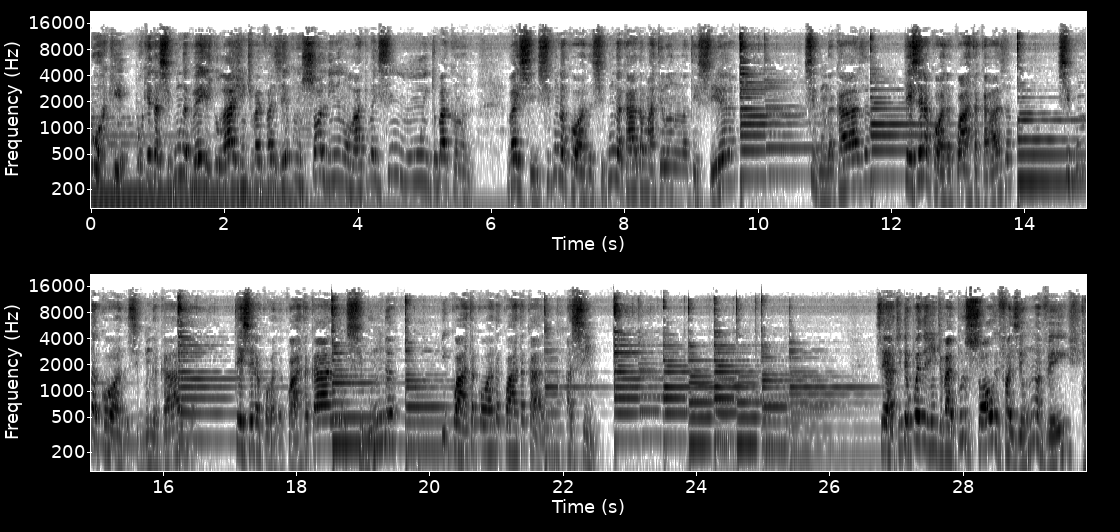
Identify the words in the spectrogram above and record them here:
Por quê? Porque da segunda vez do Lá a gente vai fazer um solinho no Lá que vai ser muito bacana. Vai ser segunda corda, segunda casa martelando na terceira, segunda casa, terceira corda, quarta casa, segunda corda, segunda casa, terceira corda, quarta casa, segunda e quarta corda, quarta casa. Assim. Certo? E depois a gente vai para o Sol e fazer uma vez.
